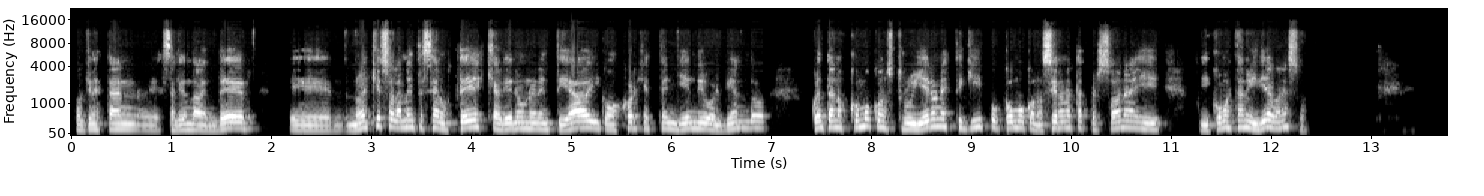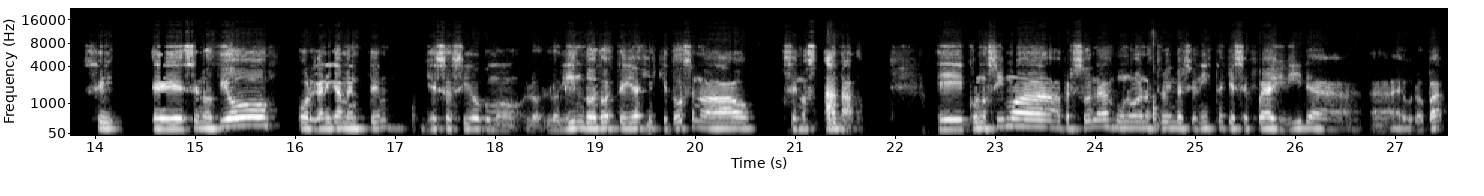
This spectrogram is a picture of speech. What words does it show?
con quienes están eh, saliendo a vender. Eh, no es que solamente sean ustedes que abrieron una entidad y con Jorge estén yendo y volviendo. Cuéntanos cómo construyeron este equipo, cómo conocieron a estas personas y, cómo están hoy día con eso. Sí, eh, se nos dio orgánicamente, y eso ha sido como lo, lindo de todo este viaje, es que todo se nos ha dado, se nos ha dado. conocimos a, personas, uno de nuestros inversionistas que se fue a vivir a Europa,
